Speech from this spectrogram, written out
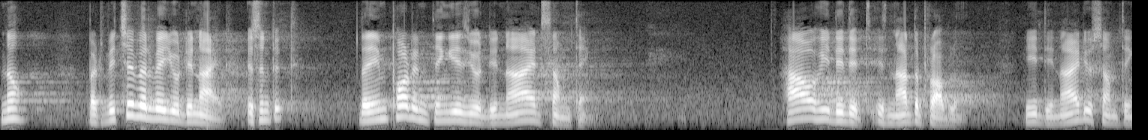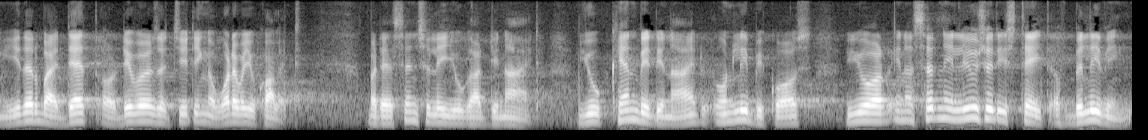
No. But whichever way you denied, isn't it? The important thing is you denied something. How he did it is not the problem. He denied you something either by death or divorce or cheating or whatever you call it. But essentially you got denied. You can be denied only because you are in a certain illusory state of believing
